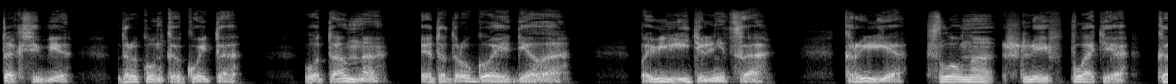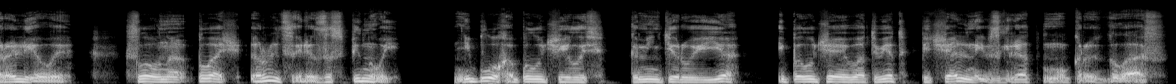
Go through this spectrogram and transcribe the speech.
Так себе, дракон какой-то. Вот Анна — это другое дело. повелительница. Крылья, словно шлейф платья королевы, словно плащ рыцаря за спиной. Неплохо получилось, комментирую я и получаю в ответ печальный взгляд мокрых глаз.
